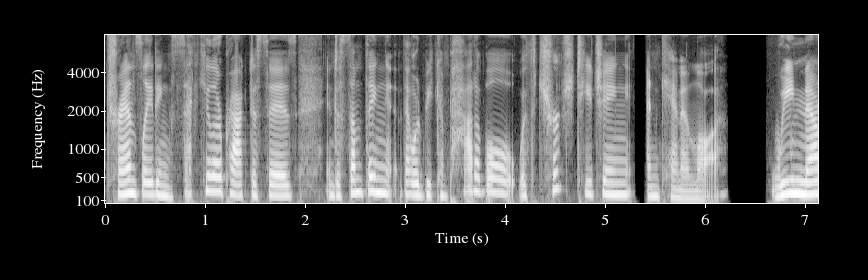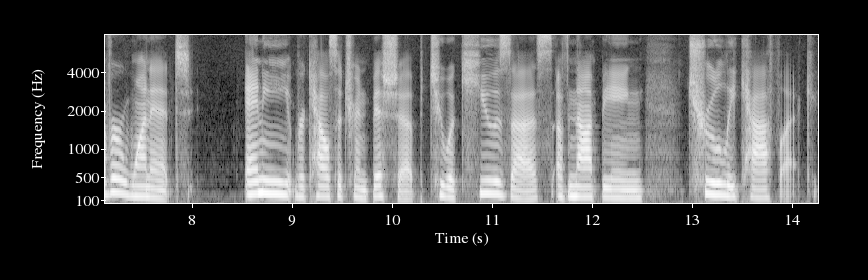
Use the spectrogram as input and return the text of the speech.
translating secular practices into something that would be compatible with church teaching and canon law. We never wanted any recalcitrant bishop to accuse us of not being truly Catholic.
